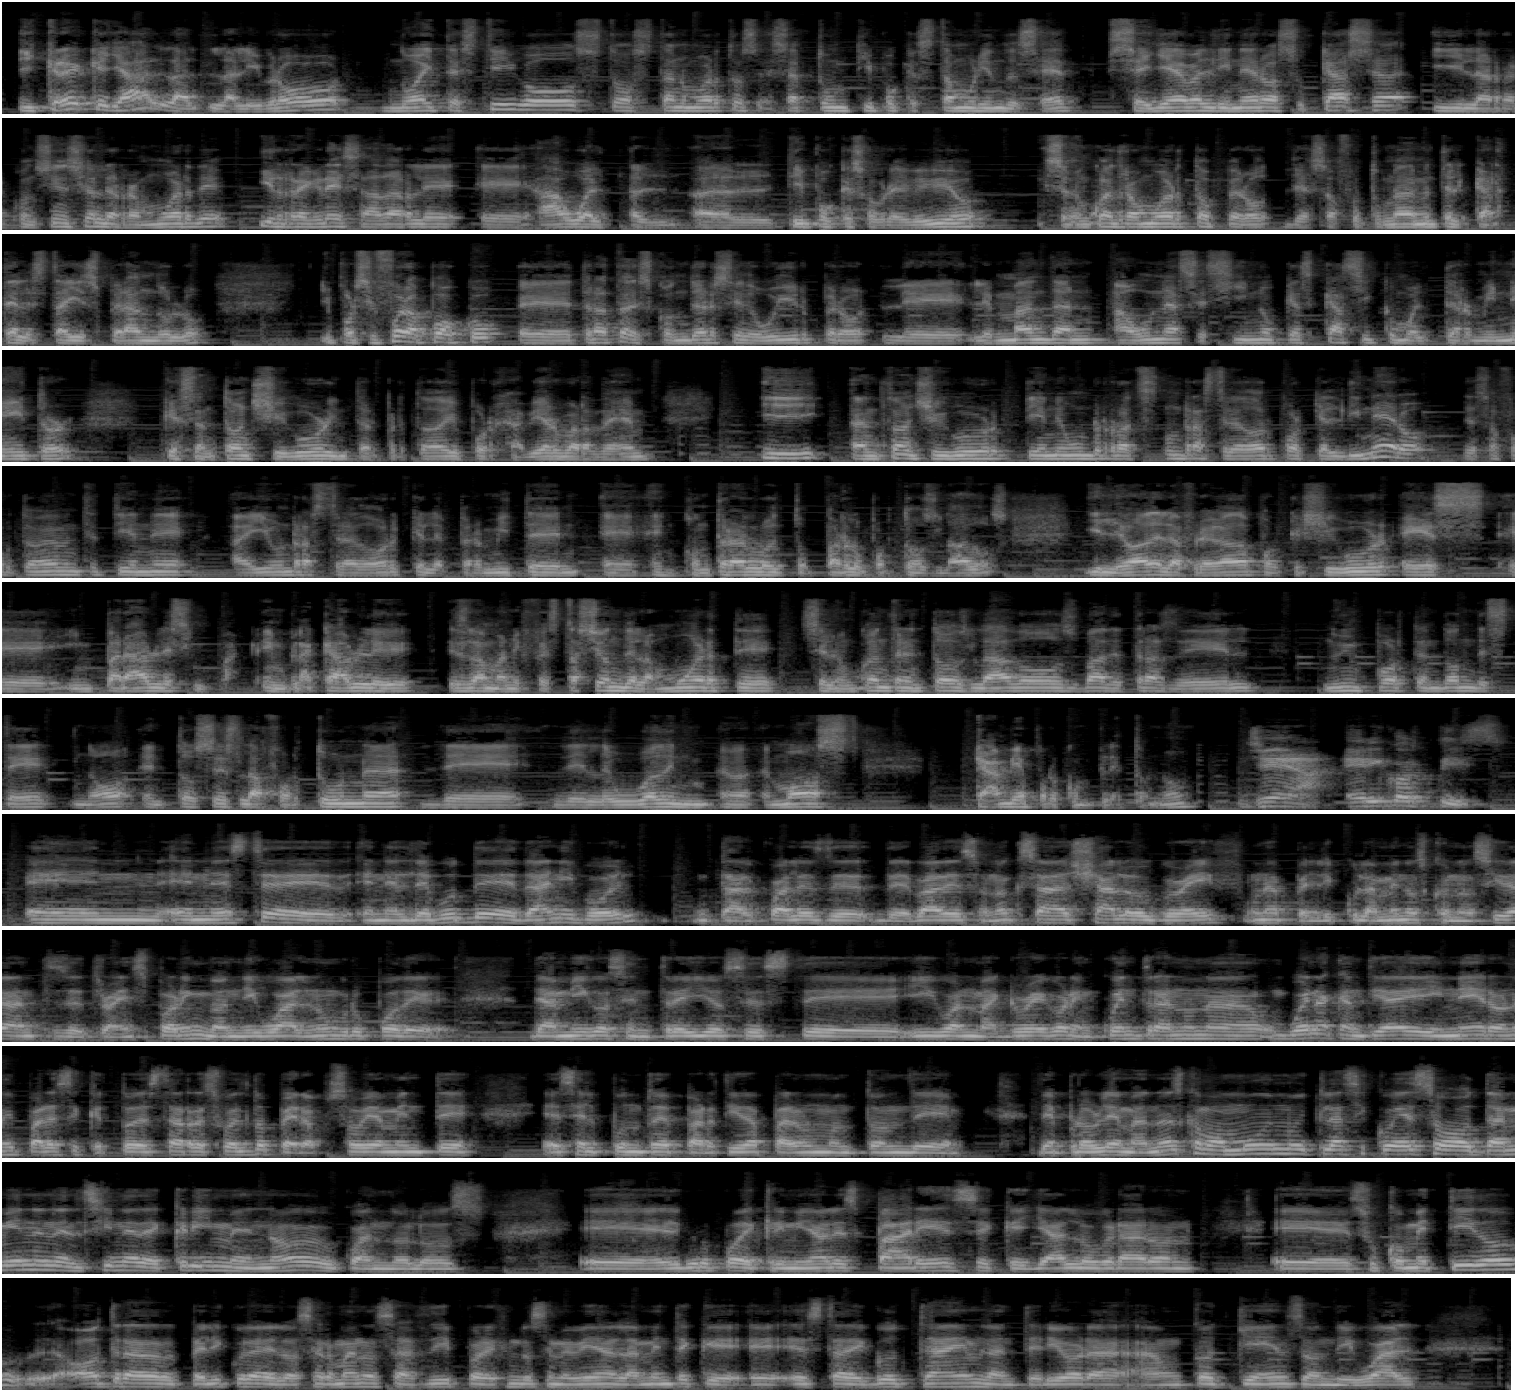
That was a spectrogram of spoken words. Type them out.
Y cree que ya la, la, libró, no hay testigos, todos están muertos, excepto un tipo que está muriendo de sed. Se lleva el dinero a su casa y la conciencia le remuerde y regresa a darle eh, agua al, tipo que sobrevivió. Y se lo encuentra muerto, pero desafortunadamente el cartel está ahí esperándolo. Y por si fuera poco, eh, trata de esconderse y de huir, pero le, le, mandan a un asesino que es casi como el Terminator, que es Anton Chigurh, interpretado ahí por Javier Bardem. Y Anton Chigurh tiene un, rastreador porque el dinero, desafortunadamente, tiene ahí un rastreador que le permite eh, encontrarlo y toparlo por todos lados. Y le va de la fregada porque Chigurh es eh, imparable, es implacable, es la manifestación de la muerte, se lo encuentra en todos lados, va detrás de él no importa en dónde esté, ¿no? Entonces la fortuna de, de Llewellyn uh, Moss cambia por completo, ¿no? Yeah, Eric Ortiz. En, en, este, en el debut de Danny Boyle, tal cual es de, de va de eso, ¿no? Que sea Shallow Grave, una película menos conocida antes de Trainspotting, donde igual, ¿no? Un grupo de, de amigos, entre ellos este Iwan McGregor, encuentran una buena cantidad de dinero, ¿no? Y parece que todo está resuelto, pero pues obviamente es el punto de partida para un montón de, de problemas, ¿no? Es como muy, muy clásico eso, o también en el cine de crimen, ¿no? Cuando los, eh, el grupo de criminales parece que ya lograron eh, su cometido. Otra película de los hermanos Safdie, por ejemplo, se me viene a la mente que eh, esta de Good Time, la anterior a, a Uncut James, donde igual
